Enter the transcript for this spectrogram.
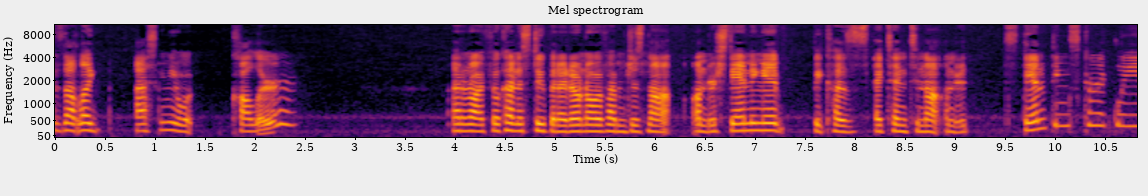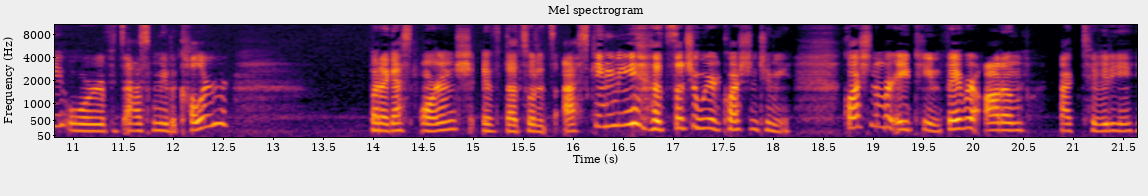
Is that like asking me what color? I don't know. I feel kind of stupid. I don't know if I'm just not understanding it because I tend to not understand things correctly or if it's asking me the color. But I guess orange, if that's what it's asking me. That's such a weird question to me. Question number 18. Favorite autumn activity.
